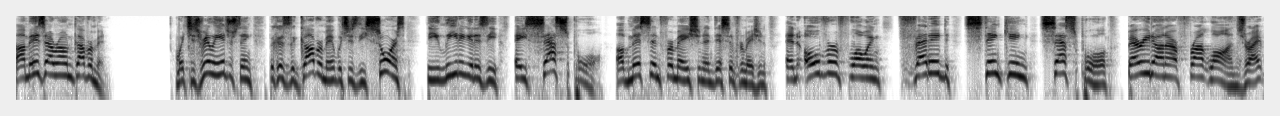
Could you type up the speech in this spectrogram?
um, is our own government which is really interesting because the government, which is the source, the leading it is the a cesspool of misinformation and disinformation, an overflowing, fetid, stinking cesspool buried on our front lawns, right?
